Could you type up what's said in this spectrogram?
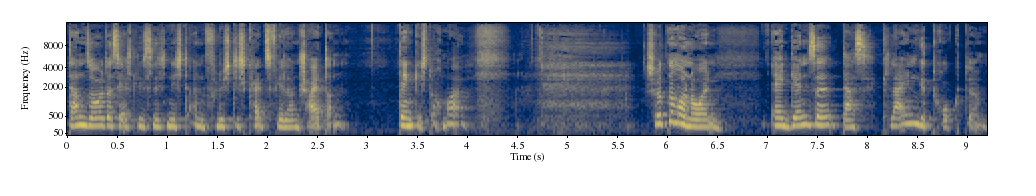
dann soll das ja schließlich nicht an Flüchtigkeitsfehlern scheitern. Denke ich doch mal. Schritt Nummer 9. Ergänze das Kleingedruckte.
